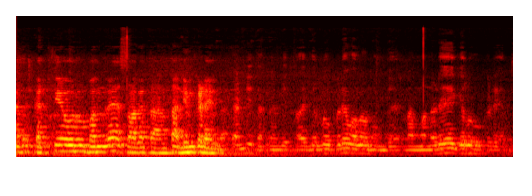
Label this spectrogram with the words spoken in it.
ಹಾಗಾದ್ರೆ ಕತ್ತಿ ಅವರು ಬಂದ್ರೆ ಸ್ವಾಗತ ಅಂತ ನಿಮ್ ಕಡೆಯಿಂದ. ಖಂಡಿತ ಖಂಡಿತ. ಗೆಲುವು ಕಡೆ ಒಲವು ಮುಂದೆ ನಮ್ಮ ನಡೆ ಗೆಲುವು ಕಡೆ ಅಂತ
